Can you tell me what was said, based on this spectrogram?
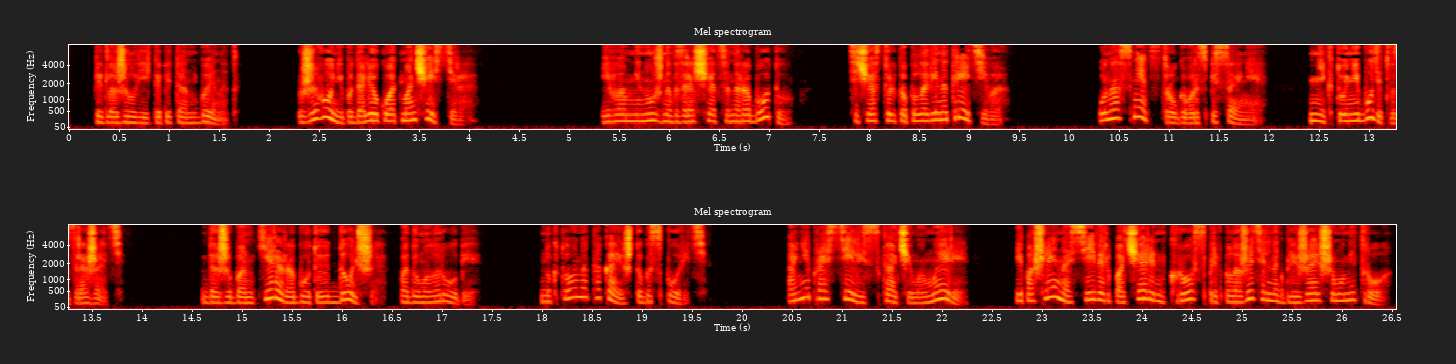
— предложил ей капитан Беннет. «Живу неподалеку от Манчестера». «И вам не нужно возвращаться на работу? Сейчас только половина третьего. У нас нет строгого расписания. Никто не будет возражать». «Даже банкиры работают дольше», — подумала Руби. «Но кто она такая, чтобы спорить?» Они простились с Качем и Мэри и пошли на север по Чаринг-Кросс, предположительно к ближайшему метро —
